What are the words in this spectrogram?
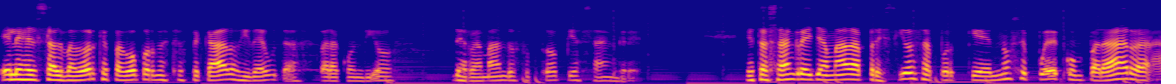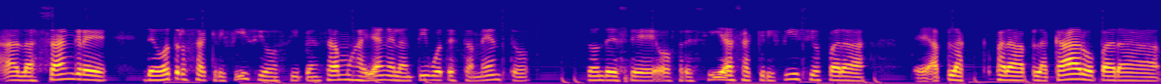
Él es el Salvador que pagó por nuestros pecados y deudas para con Dios, derramando su propia sangre. Esta sangre es llamada preciosa porque no se puede comparar a la sangre de otros sacrificios, si pensamos allá en el Antiguo Testamento, donde se ofrecía sacrificios para, eh, para aplacar o para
